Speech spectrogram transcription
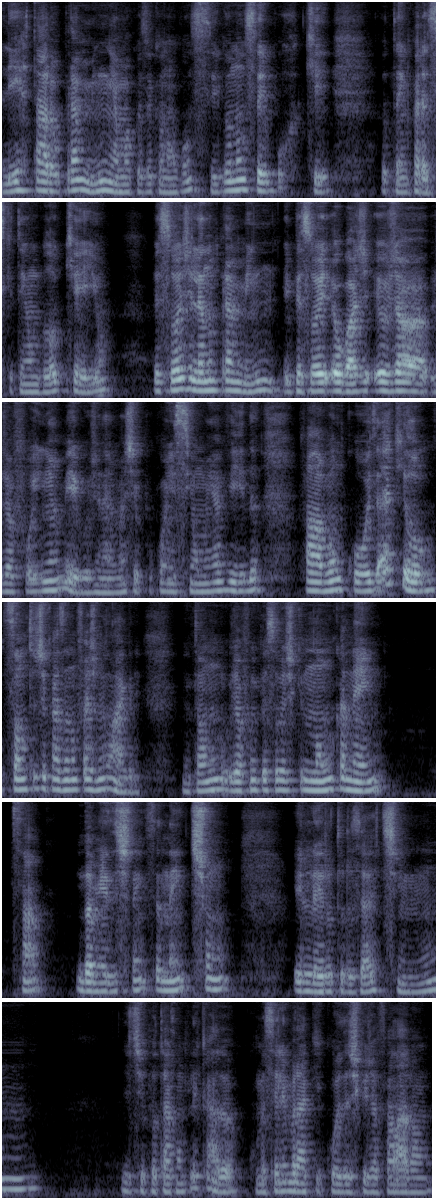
Ler tarô pra mim é uma coisa que eu não consigo, eu não sei porquê. Eu tenho, parece que tem um bloqueio. Pessoas lendo pra mim, e pessoas, eu gosto, eu já, já fui em amigos, né? Mas tipo, conheciam minha vida, falavam coisas. É aquilo, santo de casa não faz milagre. Então, já fui em pessoas que nunca nem, sabe, da minha existência, nem tchum. E leram tudo certinho. E tipo, tá complicado. Eu comecei a lembrar aqui coisas que já falaram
